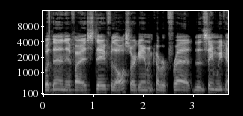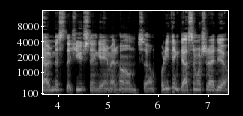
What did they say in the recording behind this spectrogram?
But then if I stay for the All Star game and cover Fred, the same weekend I would miss the Houston game at home. So what do you think, Dustin? What should I do?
